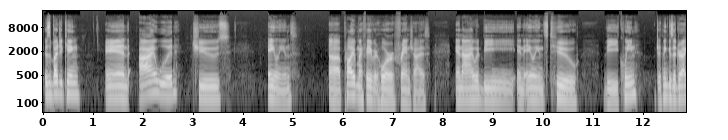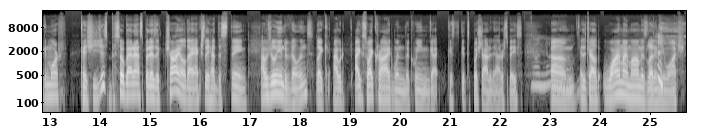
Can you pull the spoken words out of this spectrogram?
this is Budget King, and I would choose Aliens, uh, probably my favorite horror franchise, and I would be in Aliens 2, the Queen, which I think is a dragon morph. Because she's just so badass. But as a child, I actually had this thing. I was really into villains. Like I would, I so I cried when the queen got gets, gets pushed out into outer space Oh no. um, as a child. Why my mom is letting me watch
